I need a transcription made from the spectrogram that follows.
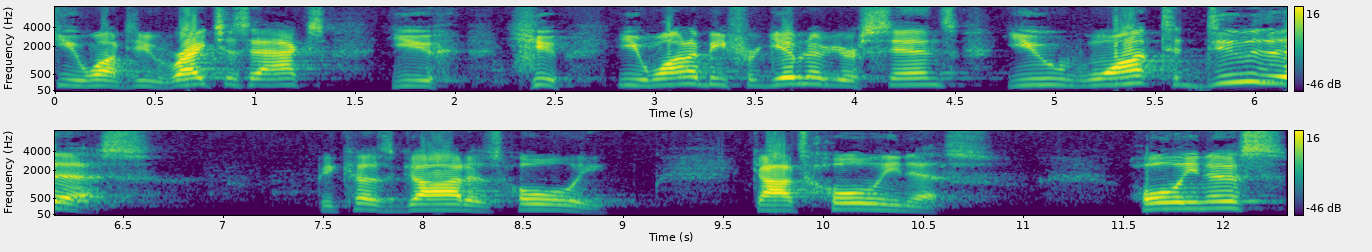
you want to do righteous acts, you, you, you want to be forgiven of your sins. You want to do this because God is holy. God's holiness. Holiness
